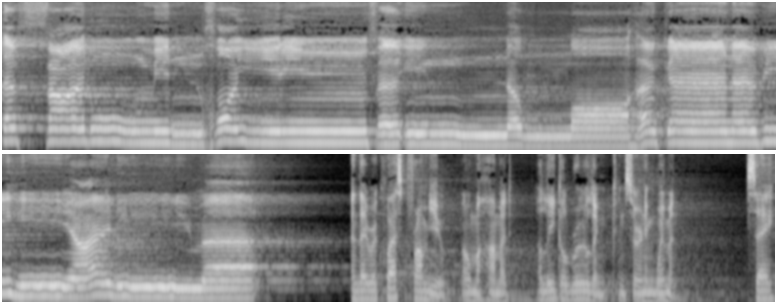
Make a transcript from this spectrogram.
تفعلوا من خير فإن الله كان به عليما And they request from you, O Muhammad, a legal ruling concerning women. Say,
